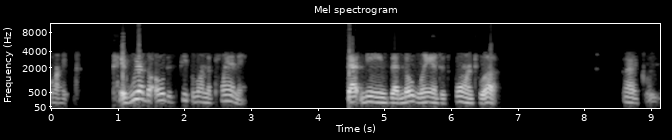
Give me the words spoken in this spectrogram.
Right. If we are the oldest people on the planet, that means that no land is foreign to us. Exactly.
